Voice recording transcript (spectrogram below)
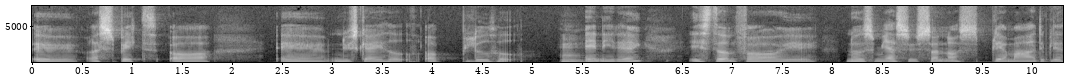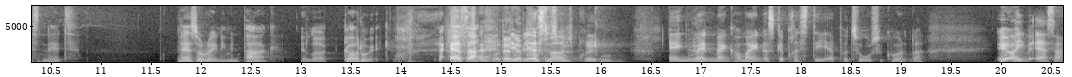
øh, respekt og øh, nysgerrighed og blødhed mm. ind i det, ikke? I stedet for øh, noget, som jeg synes sådan også bliver meget, det bliver sådan et, passer du ind i min park, eller gør du ikke? altså, Hvordan det er bliver sådan noget, ikke? Man, man kommer ind og skal præstere på to sekunder. Øh, og altså,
